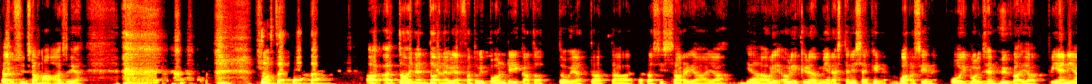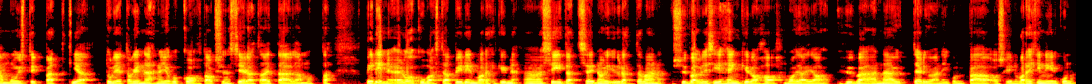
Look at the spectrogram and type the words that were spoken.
täysin sama asia. Mutta tota, a- a- toinen, toinen leffa tuli Bondia katsottua ja tota, tätä siis sarjaa ja, ja oli, oli kyllä mielestäni sekin varsin oivollisen hyvä ja pieniä muistipätkiä tuli, että olin nähnyt joku kohtauksen siellä tai täällä, mutta pidin elokuvasta ja pidin varsinkin äh, siitä, että siinä oli yllättävän syvällisiä henkilöhahmoja ja hyvää näyttelyä niin kuin pääosin, varsinkin niin kuin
